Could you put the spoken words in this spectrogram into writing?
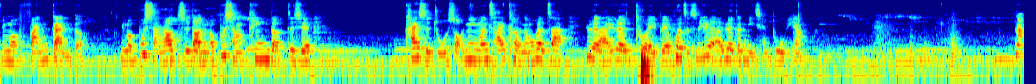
你们反感的、你们不想要知道、你们不想听的这些开始着手，你们才可能会在越来越蜕变，或者是越来越跟以前不一样。那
